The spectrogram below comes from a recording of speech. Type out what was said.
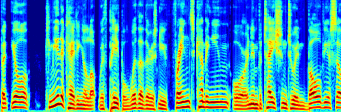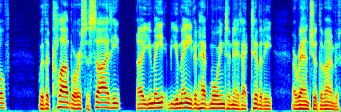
But you're communicating a lot with people, whether there's new friends coming in or an invitation to involve yourself with a club or a society. Uh, you may you may even have more internet activity around you at the moment.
